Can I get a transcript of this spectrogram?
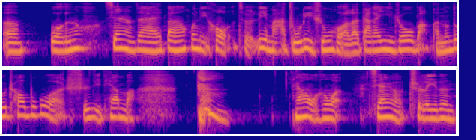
呃，我跟先生在办完婚礼后就立马独立生活了，大概一周吧，可能都超不过十几天吧。然后我和我先生吃了一顿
